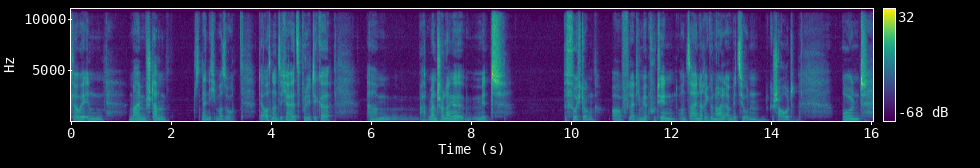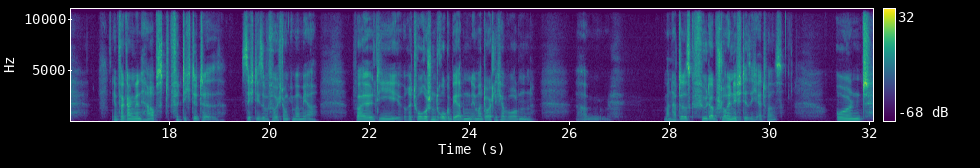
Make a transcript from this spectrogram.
glaube, in meinem Stamm, das nenne ich immer so, der Außen und Sicherheitspolitiker, ähm, hat man schon lange mit Befürchtung auf Wladimir Putin und seine Regionalambitionen geschaut. Und im vergangenen Herbst verdichtete sich diese Befürchtung immer mehr, weil die rhetorischen Drohgebärden immer deutlicher wurden. Ähm, man hatte das Gefühl, da beschleunigte sich etwas. Und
